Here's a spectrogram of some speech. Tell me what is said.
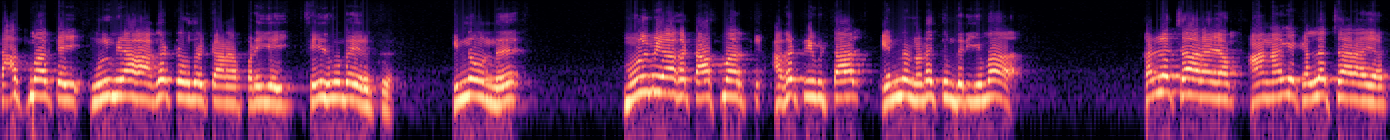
டாஸ்மார்க்கை முழுமையாக அகற்றுவதற்கான பணியை செய்து கொண்டே இருக்கும் இன்னொன்று முழுமையாக டாஸ்மார்க் அகற்றிவிட்டால் என்ன நடக்கும் தெரியுமா? கள்ளச்சாராயம் ஆங்காங்கே கள்ளச்சாராயம்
